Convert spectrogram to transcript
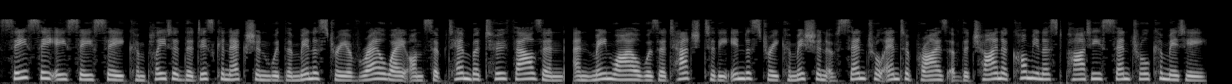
CCECC completed the disconnection with the Ministry of Railway on September 2000, and meanwhile was attached to the Industry Commission of Central Enterprise of the China Communist Party Central Committee.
